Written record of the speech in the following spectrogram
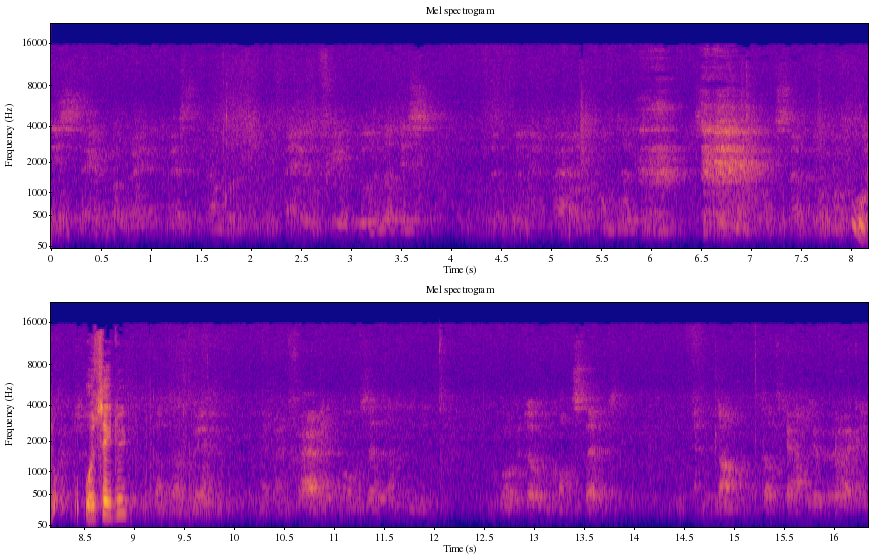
is eigenlijk wat wij in het Westen dan eigenlijk veel doen, dat is een ervaring omzetten in een concept of een Hoe, zegt u? dat dat wij een ervaring omzetten in een woord of een concept en dan dat gaan gebruiken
